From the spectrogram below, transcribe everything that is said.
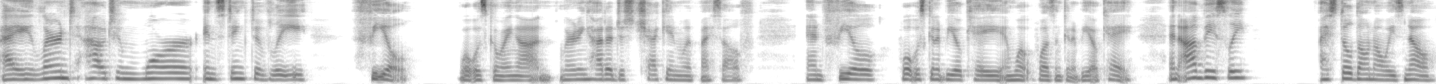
I learned how to more instinctively feel what was going on, learning how to just check in with myself and feel what was going to be okay and what wasn't going to be okay. And obviously, I still don't always know.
